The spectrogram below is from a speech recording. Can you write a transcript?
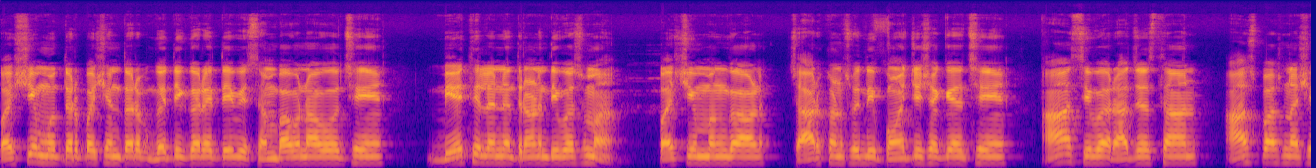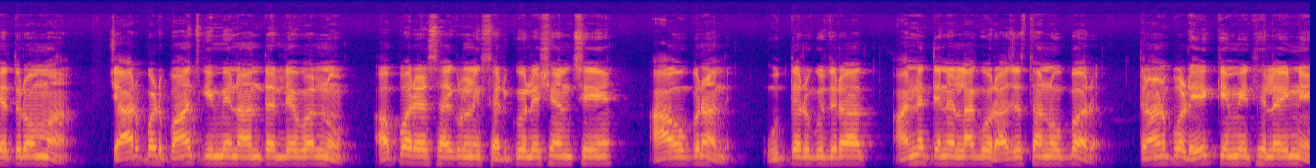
પશ્ચિમ ઉત્તર પશ્ચિમ તરફ ગતિ કરે તેવી સંભાવનાઓ છે. બેથી લઈને ત્રણ દિવસમાં પશ્ચિમ બંગાળ ઝારખંડ સુધી પહોંચી શકે છે. આ સિવાય રાજસ્થાન આસપાસના ક્ષેત્રોમાં ચાર પોઈન્ટ પાંચ કિમીના અંતર લેવલનું અપર એર સાયક્લોનિક સર્ક્યુલેશન છે. આ ઉપરાંત ઉત્તર ગુજરાત અને તેને લાગુ રાજસ્થાન ઉપર ત્રણ પોઈન્ટ એક કિમીથી લઈને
